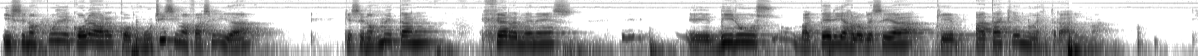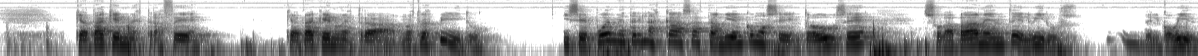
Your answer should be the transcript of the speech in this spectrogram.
y se nos puede colar con muchísima facilidad que se nos metan gérmenes, eh, virus, bacterias o lo que sea que ataquen nuestra alma, que ataquen nuestra fe, que ataquen nuestra, nuestro espíritu. Y se puede meter en las casas también como se introduce solapadamente el virus del COVID.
